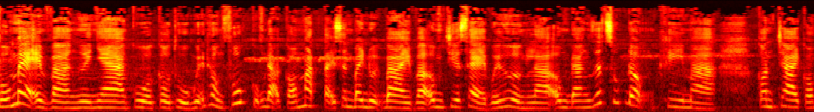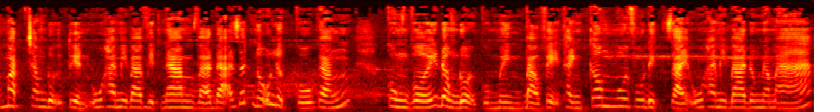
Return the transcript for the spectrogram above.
Bố mẹ và người nhà của cầu thủ Nguyễn Hồng Phúc cũng đã có mặt tại sân bay Nội Bài và ông chia sẻ với Hường là ông đang rất xúc động khi mà con trai có mặt trong đội tuyển U23 Việt Nam và đã rất nỗ lực cố gắng cùng với đồng đội của mình bảo vệ thành công ngôi vô địch giải U23 Đông Nam Á.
